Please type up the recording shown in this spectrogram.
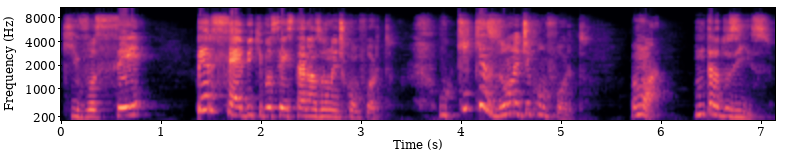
que você percebe que você está na zona de conforto? O que, que é zona de conforto? Vamos lá, vamos traduzir isso.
